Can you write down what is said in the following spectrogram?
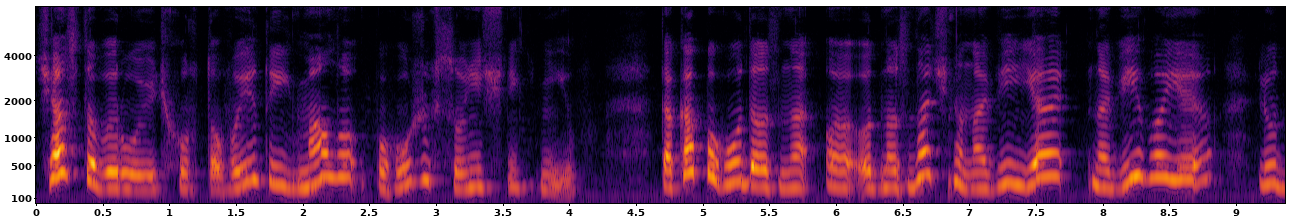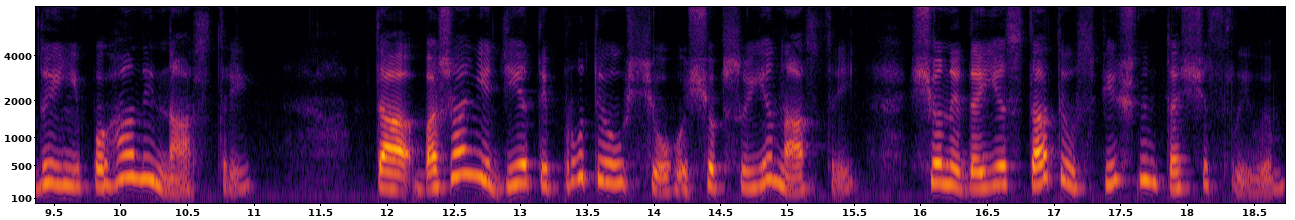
Часто вирують хуртовини й мало погожих сонячних днів. Така погода однозначно навіває людині поганий настрій та бажання діяти проти усього, що псує настрій, що не дає стати успішним та щасливим.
